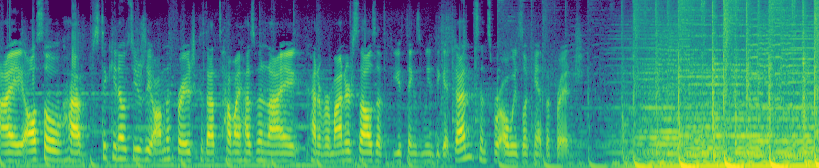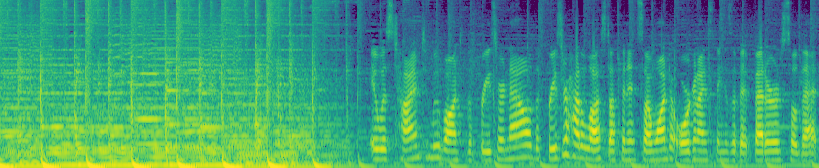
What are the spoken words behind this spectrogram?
I also have sticky notes usually on the fridge because that's how my husband and I kind of remind ourselves of a few things we need to get done since we're always looking at the fridge. Was time to move on to the freezer now. The freezer had a lot of stuff in it, so I wanted to organize things a bit better so that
